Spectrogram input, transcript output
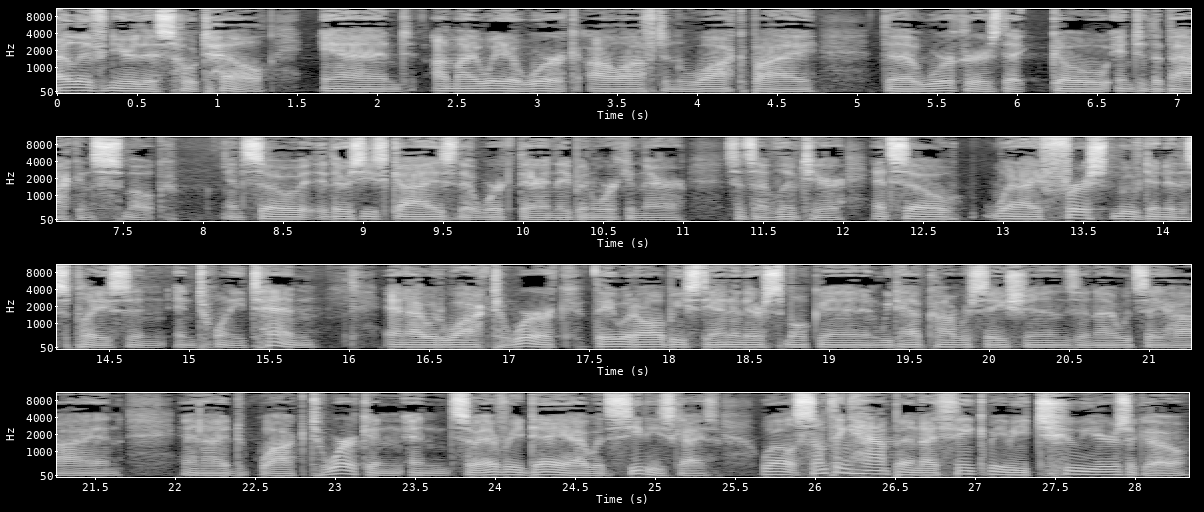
I live near this hotel, and on my way to work, I'll often walk by the workers that go into the back and smoke. And so there's these guys that work there and they've been working there since I've lived here. And so when I first moved into this place in, in 2010 and I would walk to work, they would all be standing there smoking and we'd have conversations and I would say hi and, and I'd walk to work. And, and so every day I would see these guys. Well, something happened, I think maybe two years ago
